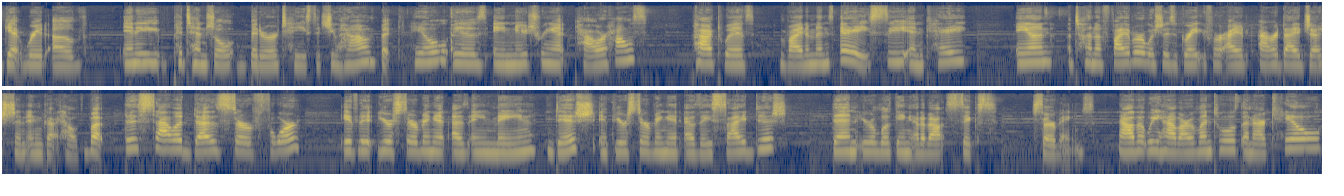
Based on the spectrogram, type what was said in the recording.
get rid of any potential bitter taste that you have. But kale is a nutrient powerhouse packed with vitamins A, C, and K, and a ton of fiber, which is great for our digestion and gut health. But this salad does serve four. If it, you're serving it as a main dish, if you're serving it as a side dish, then you're looking at about six servings. Now that we have our lentils and our kale,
